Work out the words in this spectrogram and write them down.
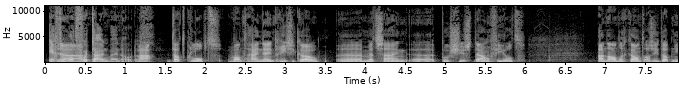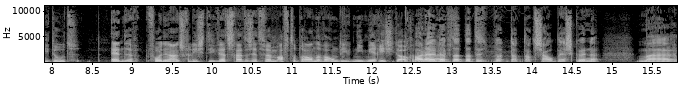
echt wel wat fortuin bij nodig. Maar dat klopt, want hij neemt risico met zijn pushes downfield. Aan de andere kant, als hij dat niet doet en de 49ers verliezen die wedstrijd, dan zitten we hem af te branden waarom die niet meer risico oh genomen nee, dat, dat, dat, is, dat, dat zou best kunnen. Maar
